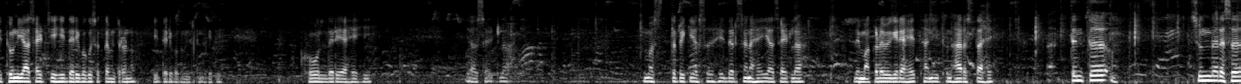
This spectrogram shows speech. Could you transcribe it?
इथून या साईडची ही दरी बघू शकता मित्रांनो. ही दरी बघा मित्रांनो किती खोल दरी आहे ही. या साईडला मस्तपैकी असं हे दर्शन आहे. या साईडला आपले माकडं वगैरे आहेत आणि इथून हा रस्ता आहे. अत्यंत सुंदर असं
